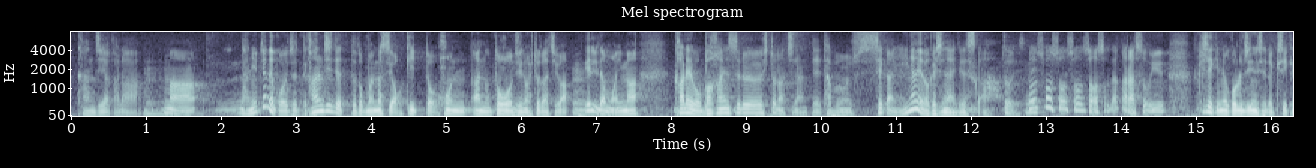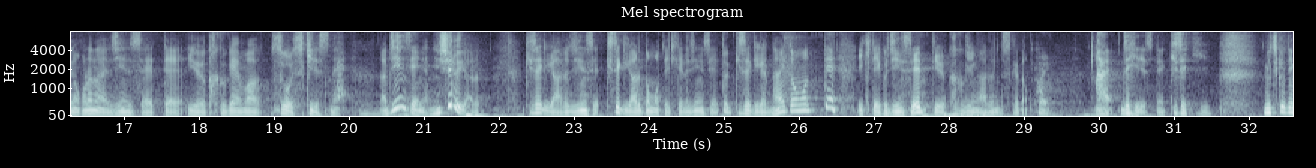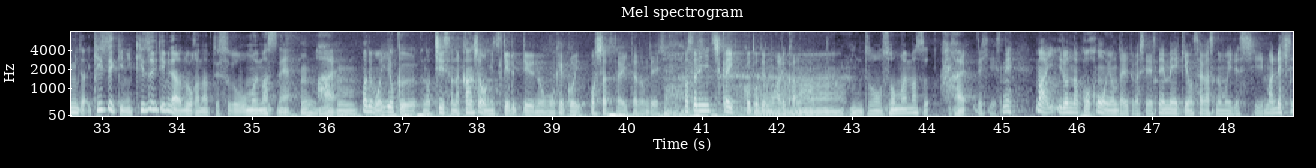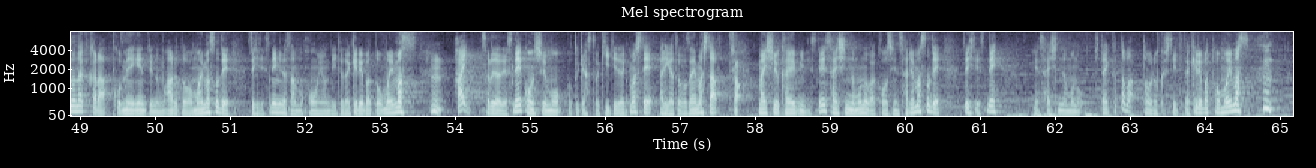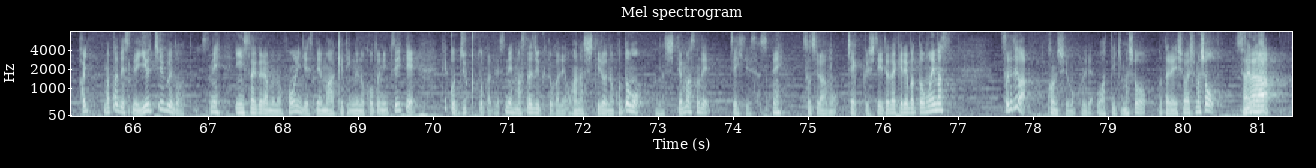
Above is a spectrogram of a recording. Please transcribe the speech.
感じやから、まあ何言ってんのこいつって感じだったと思いますよ。きっと本あの当時の人たちは。けれども今彼をバカにする人たちなんて多分世界にいないわけじゃないですか。そうですね。そうそうそうそうそう。だからそういう奇跡の起こる人生と奇跡の起こらない人生っていう格言はすごい好きですね、あ人生には2種類ある。奇跡がある人生奇跡があると思って生きてる人生と奇跡がないと思って生きていく人生っていう格言があるんですけど。はいはい。ぜひですね奇跡。見つけてみた奇跡に気づいてみたらどうかなってすごい思いますね、はい、うん。まあ、でもよくあの小さな感謝を見つけるっていうのも結構おっしゃっていたのでまあ、それに近いことでもあるかな。あー本当そう思います。はい。ぜひですね、まあ、いろんなこう本を読んだりとかしてですね名言を探すのもいいですし、まあ、歴史の中からこう名言というのもあるとは思いますのでぜひですね皆さんも本を読んでいただければと思います、はい。それではですね今週もポッドキャストを聞いていただきましてありがとうございました。さ毎週火曜日にですね最新のものが更新されますのでぜひですねえ最新のものを聞きたい方は登録していただければと思います、はい、またですね YouTube のですね Instagram の方にですねマーケティングのことについて結構塾とかですね増田塾とかでお話ししているようなこともお話ししてますのでぜひですねそちらもチェックしていただければと思います。それでは今週もこれで終わっていきましょう。また来週お会いしましょう。さよなら。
